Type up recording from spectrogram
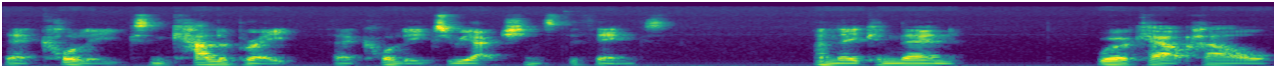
their colleagues and calibrate their colleagues' reactions to things. And they can then work out how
